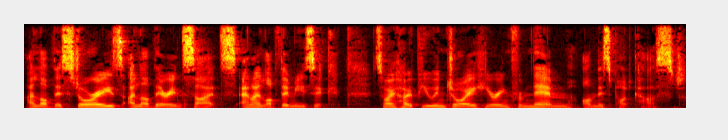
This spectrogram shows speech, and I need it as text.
I love their stories, I love their insights, and I love their music. So I hope you enjoy hearing from them on this podcast.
